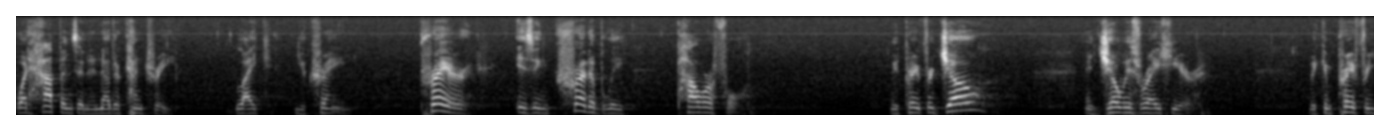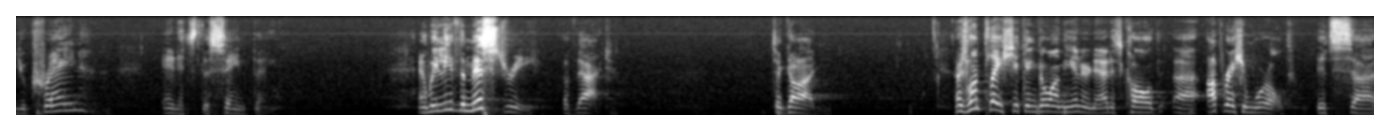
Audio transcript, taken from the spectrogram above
what happens in another country like Ukraine. Prayer is incredibly powerful. We pray for Joe, and Joe is right here. We can pray for Ukraine, and it's the same thing. And we leave the mystery of that to God. There's one place you can go on the internet. It's called uh, Operation World. It's, uh,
